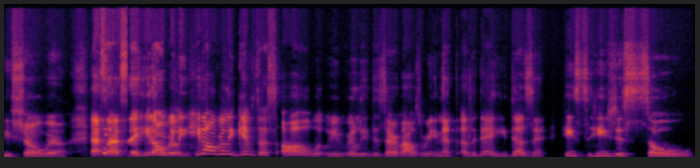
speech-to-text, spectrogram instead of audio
He sure will. That's why I say he don't really he don't really gives us all what we really deserve. I was reading that the other day. He doesn't. He's he's just so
